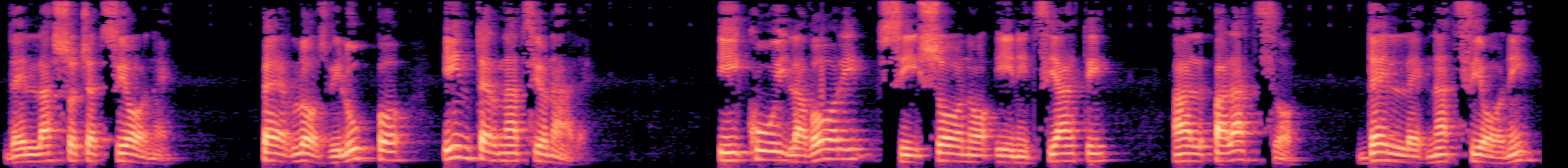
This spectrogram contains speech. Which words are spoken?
dell'Associazione per lo sviluppo internazionale, i cui lavori si sono iniziati al Palazzo delle Nazioni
